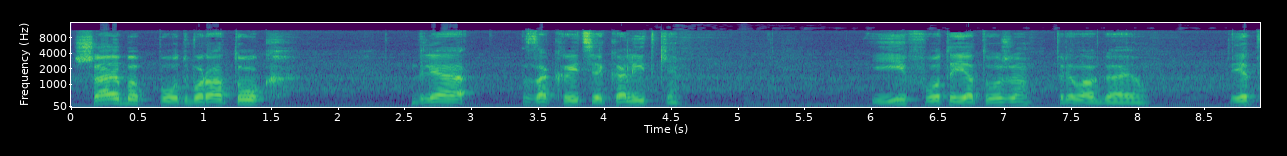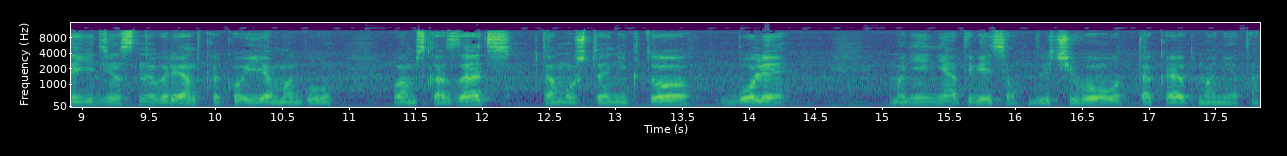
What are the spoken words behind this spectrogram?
Шайба под вороток для закрытия калитки. И фото я тоже прилагаю. Это единственный вариант, какой я могу вам сказать, потому что никто более мне не ответил, для чего вот такая вот монета.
